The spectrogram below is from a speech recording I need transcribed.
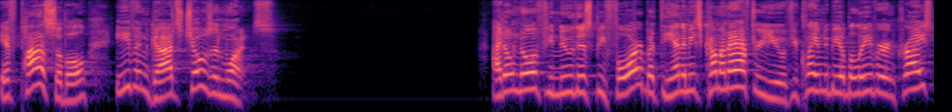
if possible, even God's chosen ones. I don't know if you knew this before, but the enemy's coming after you. If you claim to be a believer in Christ,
